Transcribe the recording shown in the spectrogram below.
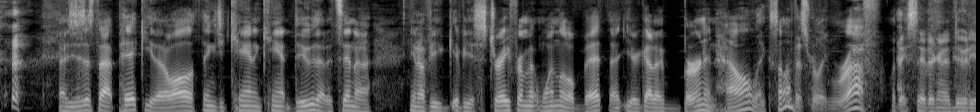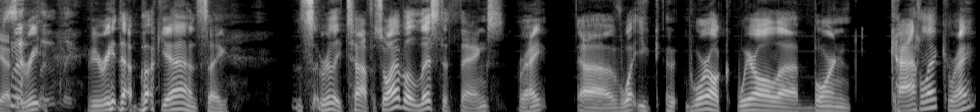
and he's just that picky that of all the things you can and can't do, that it's in a you know, if you if you stray from it one little bit, that you're gonna burn in hell. Like some of it's really rough. What they say they're going to do to you. If you read, Absolutely. if you read that book, yeah, it's like it's really tough. So I have a list of things, right? Uh, of what you uh, we're all we're all uh, born Catholic, right?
